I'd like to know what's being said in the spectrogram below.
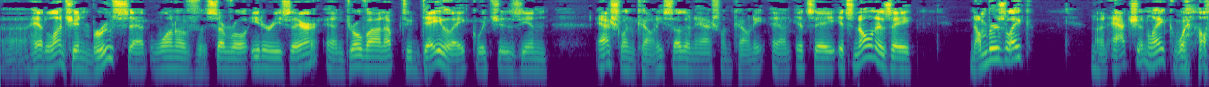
uh, had lunch in Bruce at one of several eateries there and drove on up to Day Lake, which is in Ashland County, southern Ashland County. And it's a, it's known as a numbers lake, an action lake. Well,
